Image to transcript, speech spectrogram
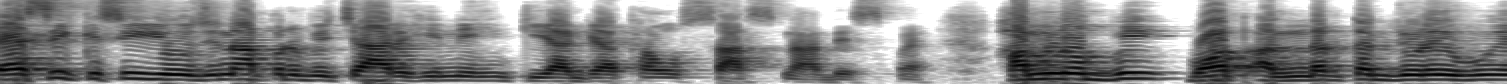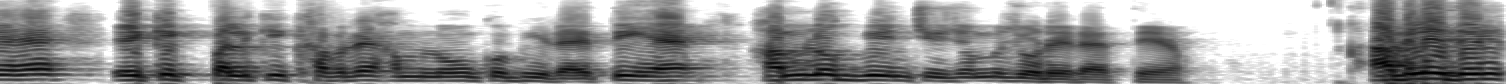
ऐसी किसी योजना पर विचार ही नहीं किया गया था उस शासनादेश में। हम लोग भी बहुत अंदर तक जुड़े हुए हैं एक एक पल की खबरें हम लोगों को भी रहती हैं। हम लोग भी इन चीज़ों में जुड़े रहते हैं। अगले दिन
